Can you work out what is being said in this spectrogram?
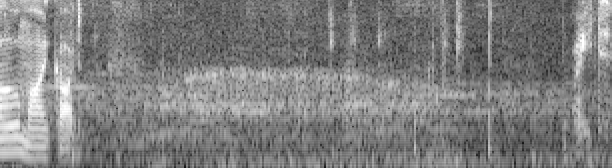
Oh my god. Wait.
